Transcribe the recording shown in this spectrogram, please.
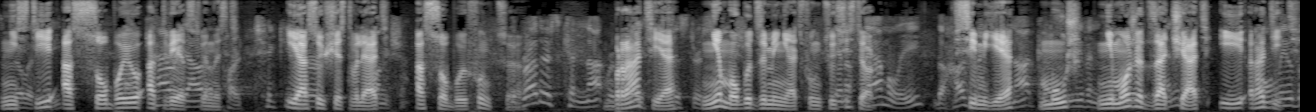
нести особую ответственность и осуществлять особую функцию. Братья не могут заменять функцию сестер. В семье муж не может зачать и родить.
